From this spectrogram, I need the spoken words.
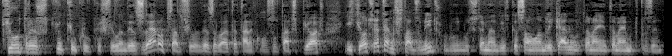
que outras, que, que, que, os finlandeses deram, apesar dos finlandeses agora até estarem com resultados piores, e que outros, até nos Estados Unidos, no, no sistema de educação americano, também, também é muito presente.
